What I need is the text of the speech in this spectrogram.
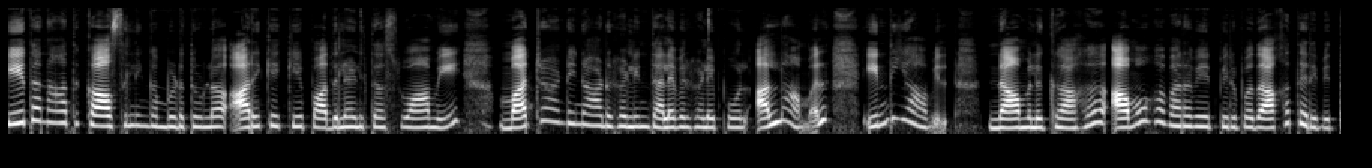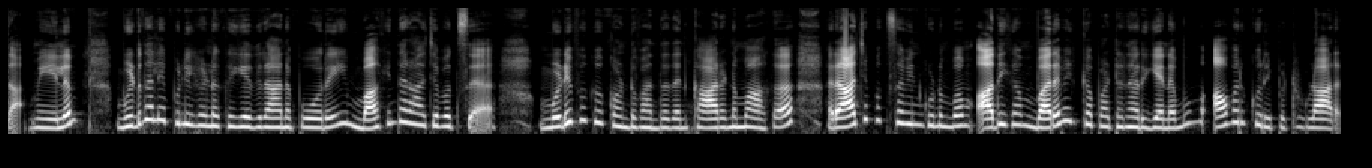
கீதநாத் காசிலிங்கம் விடுத்துள்ள அறிக்கைக்கு பதிலளித்த சுவாமி மற்ற அண்டை நாடுகளின் தலைவர்களைப் போல் அல்ல இல்லாமல் இந்தியாவில் நாமலுக்காக அமோக வரவேற்பு இருப்பதாக தெரிவித்தார். மேலும் விடுதலை புலிகளுக்கு எதிரான போரை மஹிந்த ராஜபக்ச முடிவுக்கு கொண்டு வந்ததன் காரணமாக ராஜபக்சவின் குடும்பம் அதிகம் வரவேற்கப்பட்டனர் எனவும் அவர் குறிப்பிட்டுள்ளார்.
